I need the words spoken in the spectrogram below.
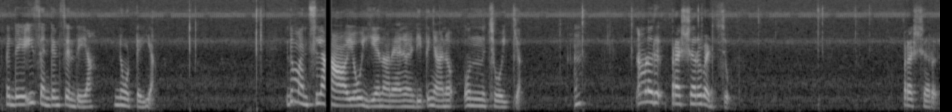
അപ്പോൾ എന്ത് ചെയ്യുക? ഈ സെന്റൻസ് എന്ത് ചെയ്യുക? നോട്ട് ചെയ്യുക. ഇത് മനസ്സിലായോ ഇല്ലേന്ന് അറിയാൻ വേണ്ടിയിട്ട് ഞാൻ ഒന്ന് ചോദിക്കാം. നമ്മളൊരു പ്രഷർ പഠിച്ചു. പ്രഷർ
